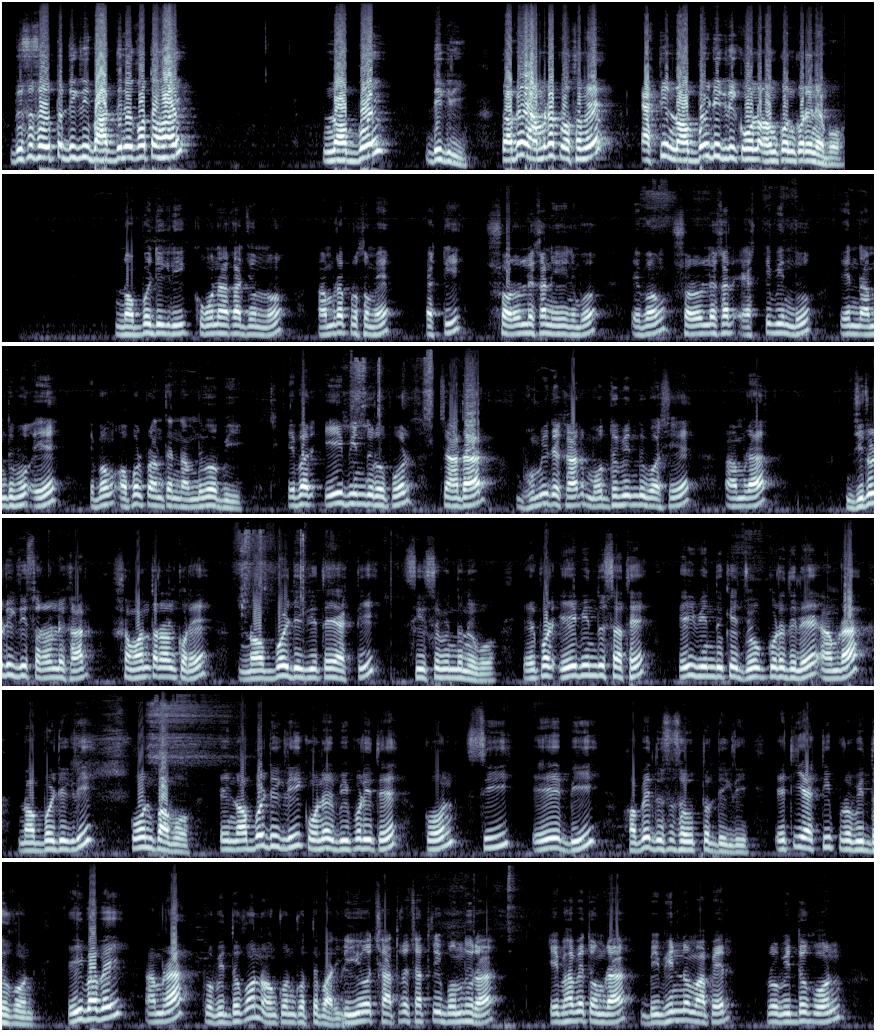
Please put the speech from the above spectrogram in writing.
দুশো সত্তর ডিগ্রি বাদ দিলে কত হয়? নব্বই ডিগ্রি। তবে আমরা প্রথমে একটি নব্বই ডিগ্রি কোণ অঙ্কন করে নেব। নব্বই ডিগ্রি কোণ আঁকার জন্য আমরা প্রথমে একটি সরলরেখা নিয়ে নেব এবং সরলরেখার একটি বিন্দু এর নাম দেব এ এবং অপর প্রান্তের নাম দেব বি এবার এই বিন্দুর ওপর চাঁদার ভূমিরেখার মধ্যবিন্দু বসিয়ে আমরা জিরো ডিগ্রি সরলরেখার সমান্তরাল করে নব্বই ডিগ্রিতে একটি শীর্ষবিন্দু নেব। এরপর এই বিন্দুর সাথে এই বিন্দুকে যোগ করে দিলে আমরা নব্বই ডিগ্রি কোণ পাব। এই নব্বই ডিগ্রি কোণের বিপরীতে কোণ সি এ বি হবে দুশো সত্তর ডিগ্রি। এটি একটি প্রবৃদ্ধ কোণ। এইভাবেই আমরা প্রবৃদ্ধ কোণ অঙ্কন করতে পারি। প্রিয় ছাত্রছাত্রী বন্ধুরা, এভাবে তোমরা বিভিন্ন মাপের প্রবৃদ্ধ কোণ,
